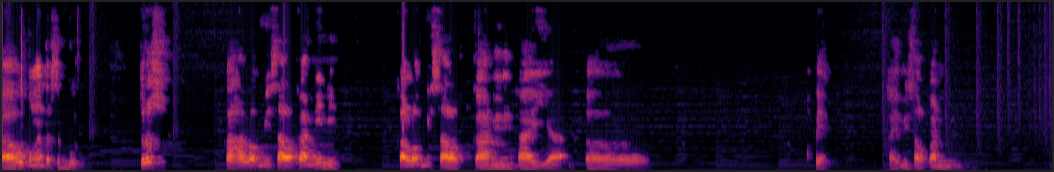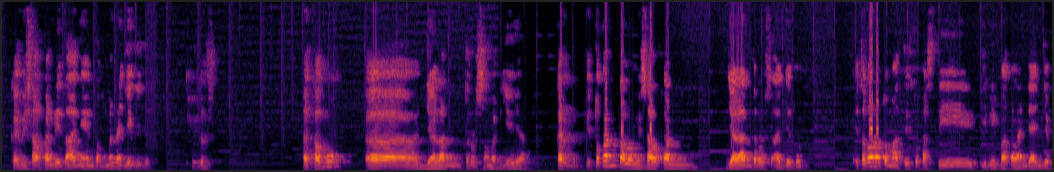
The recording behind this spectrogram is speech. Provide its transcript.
uh, hubungan tersebut. Terus kalau misalkan ini, kalau misalkan kayak eh, apa ya? Kayak misalkan kayak misalkan ditanyain temen aja gitu. Terus eh kamu eh, jalan terus sama dia ya? Kan itu kan kalau misalkan jalan terus aja tuh itu kan otomatis tuh pasti ini bakalan dianggap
